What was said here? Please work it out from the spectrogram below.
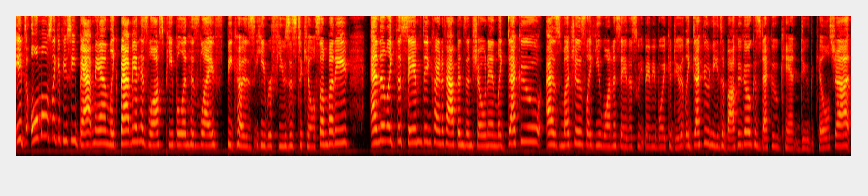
it's almost like if you see Batman, like Batman has lost people in his life because he refuses to kill somebody. And then like the same thing kind of happens in Shonen. Like Deku, as much as like you want to say the sweet baby boy could do it, like Deku needs a Bakugo because Deku can't do the kill shot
